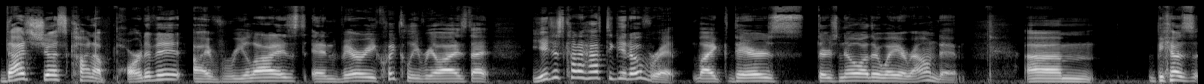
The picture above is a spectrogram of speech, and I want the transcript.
that's just kind of part of it. I've realized and very quickly realized that you just kind of have to get over it. Like, there's there's no other way around it. Um, because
